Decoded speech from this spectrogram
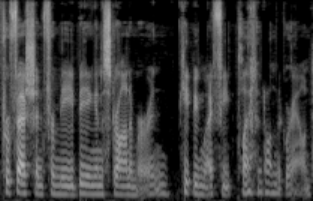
profession for me being an astronomer and keeping my feet planted on the ground.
